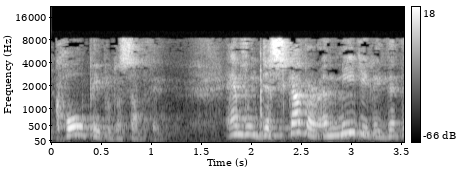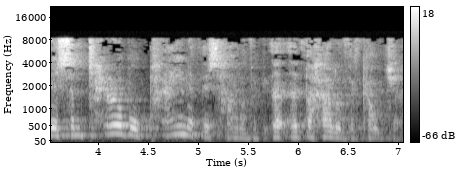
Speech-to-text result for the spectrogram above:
call people to something. And we discover immediately that there's some terrible pain at this heart of the, uh, at the heart of the culture.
